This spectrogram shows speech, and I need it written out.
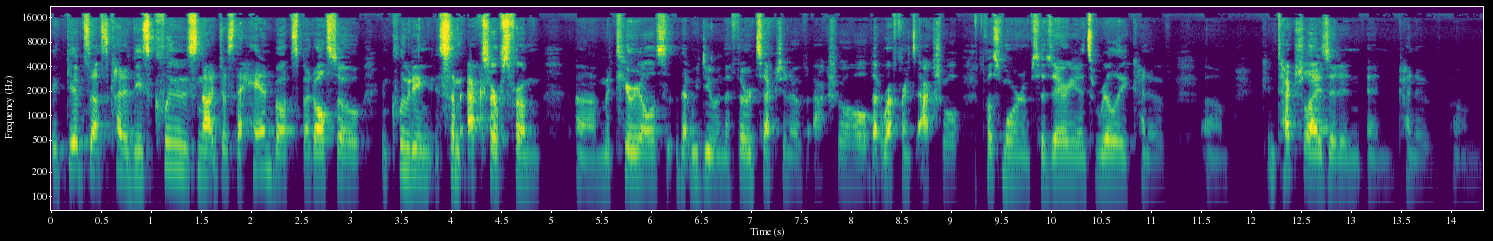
it gives us kind of these clues, not just the handbooks, but also including some excerpts from uh, materials that we do in the third section of actual that reference actual postmortem cesareans really kind of um, contextualize it and, and kind of um,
